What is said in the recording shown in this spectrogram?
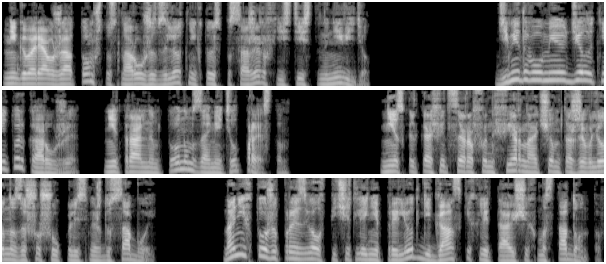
Не говоря уже о том, что снаружи взлет никто из пассажиров, естественно, не видел. Демидовы умеют делать не только оружие, нейтральным тоном заметил Престон. Несколько офицеров Инферно о чем-то оживленно зашушукались между собой. На них тоже произвел впечатление прилет гигантских летающих мастодонтов.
